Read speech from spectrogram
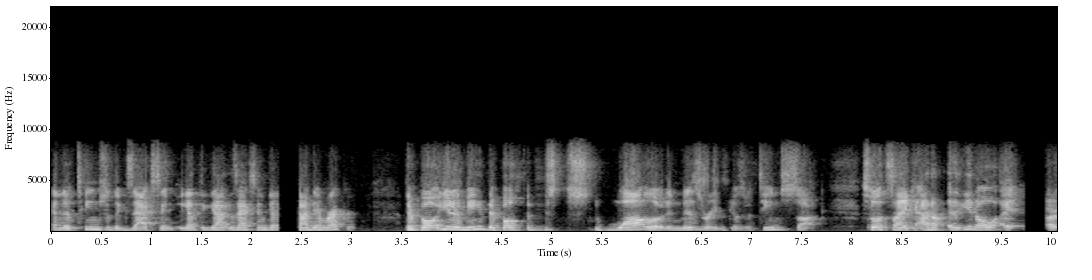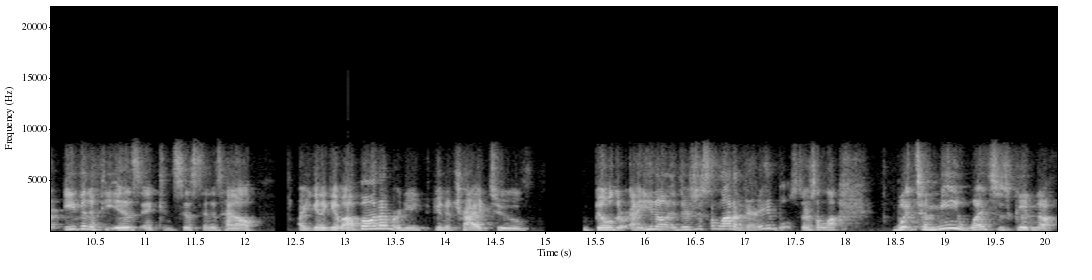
and their teams are the exact same. They got the exact same goddamn record. They're both, you know what I mean? They're both just swallowed in misery because their teams suck. So it's like I don't, uh, you know, I, or even if he is inconsistent as hell are you going to give up on him, or are you going to try to build a? You know, there's just a lot of variables. There's a lot. To me, Wentz is good enough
